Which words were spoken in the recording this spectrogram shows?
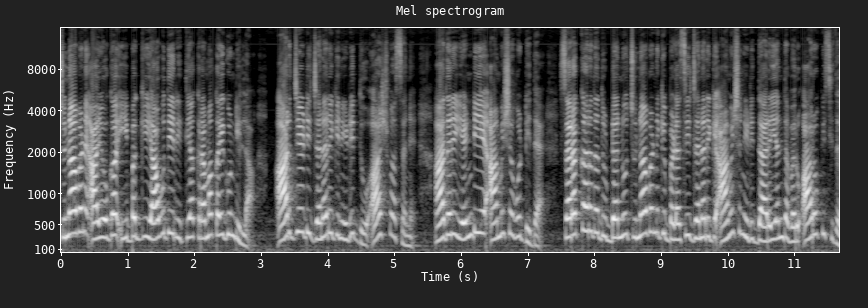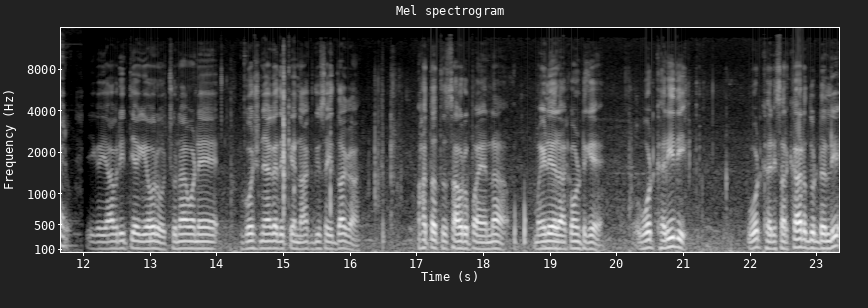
ಚುನಾವಣೆ ಆಯೋಗ ಈ ಬಗ್ಗೆ ಯಾವುದೇ ರೀತಿಯ ಕ್ರಮ ಕೈಗೊಂಡಿಲ್ಲ. ಆರ್ಜೆಡಿ ಜನರಿಗೆ ನೀಡಿದ್ದು ಆಶ್ವಾಸನೆ. ಆದರೆ ಎನ್ಡಿಎ ಆಮಿಷ ಒಡ್ಡಿದೆ. ಸರ್ಕಾರದ ದುಡ್ಡನ್ನು ಚುನಾವಣೆಗೆ ಬಳಸಿ ಜನರಿಗೆ ಆಮಿಷ ನೀಡಿದ್ದಾರೆ ಎಂದವರು ಆರೋಪಿಸಿದರು. ಈಗ ಯಾವ ರೀತಿಯಾಗಿ ಅವರು ಚುನಾವಣೆ ಘೋಷಣೆ ಆಗೋದಕ್ಕೆ ನಾಲ್ಕು ದಿವಸ ಇದ್ದಾಗ ಹತ್ತತ್ತು ಸಾವಿರ ರೂಪಾಯಿಯನ್ನು ಮಹಿಳೆಯರ ಅಕೌಂಟ್ಗೆ ಓಟ್ ಖರೀದಿ, ಓಟ್ ಖರೀ, ಸರ್ಕಾರದ ದುಡ್ಡಲ್ಲಿ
